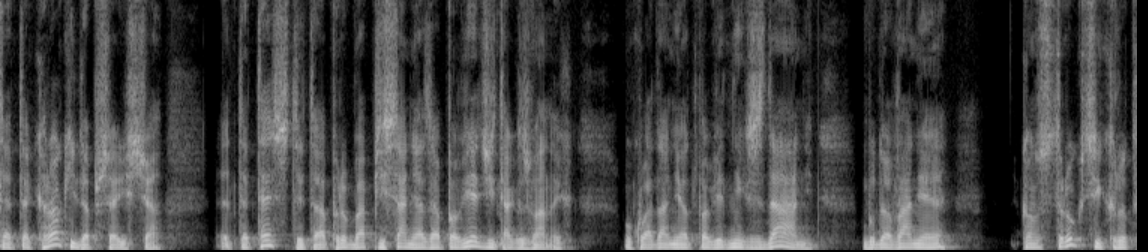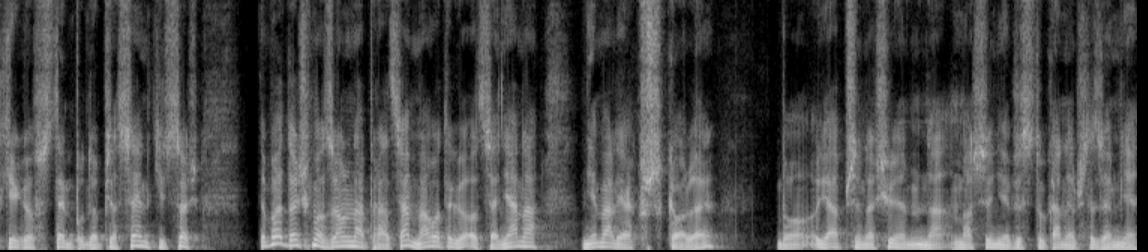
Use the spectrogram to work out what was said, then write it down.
te, te kroki do przejścia, e, te testy, ta próba pisania zapowiedzi tak zwanych, układanie odpowiednich zdań, budowanie konstrukcji krótkiego wstępu do piosenki, coś. To była dość mozolna praca, mało tego oceniana niemal jak w szkole, bo ja przynosiłem na maszynie wystukane przeze mnie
